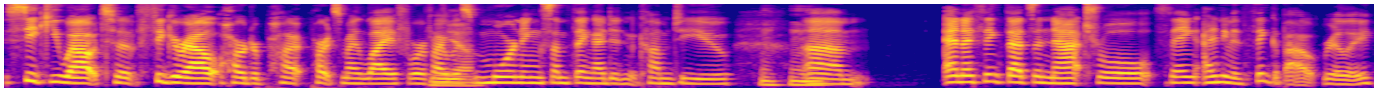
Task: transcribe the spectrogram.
seek you out to figure out harder par- parts of my life or if I was mourning something, I didn't come to you. Mhm. Um, and I think that's a natural thing. I didn't even think about really.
